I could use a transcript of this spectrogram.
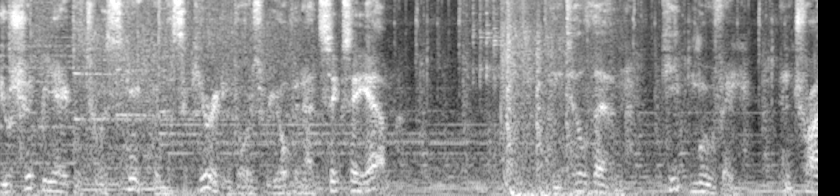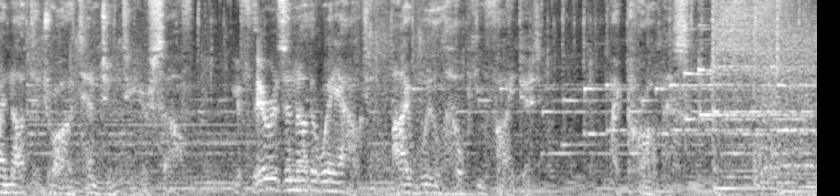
You should be able to escape when the security doors reopen at 6 a.m. Until then, keep moving and try not to draw attention to yourself. If there is another way out, I will help you find it. I promise.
